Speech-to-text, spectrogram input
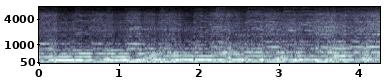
Thank you.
